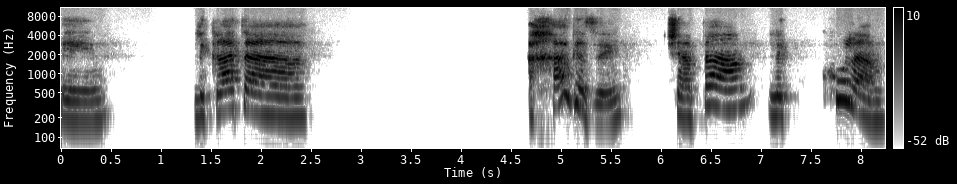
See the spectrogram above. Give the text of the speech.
uh, לקראת ה... החג הזה, שהפעם לכולם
